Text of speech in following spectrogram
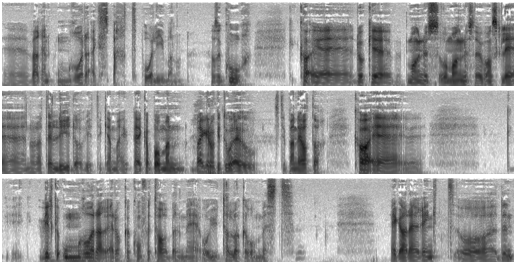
være en områdeekspert på Libanon? Altså hvor hva er, dere, Magnus og Magnus er jo vanskelig når dette er lyd å vite hvem jeg peker på, men begge dere to er jo stipendiater. Hva er Hvilke områder er dere komfortable med å uttale dere om hvis jeg hadde ringt og den,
